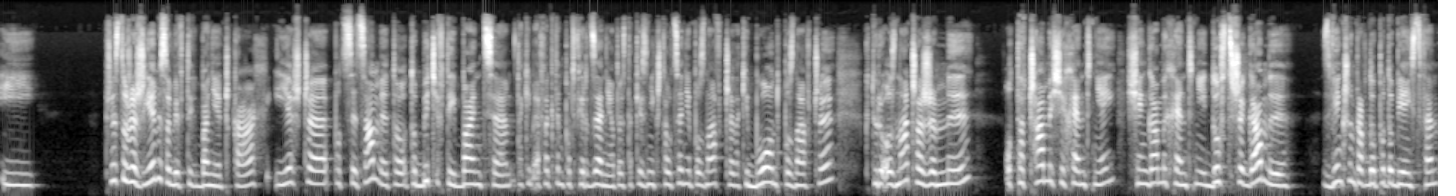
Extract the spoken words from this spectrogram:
I przez to, że żyjemy sobie w tych banieczkach i jeszcze podsycamy to, to bycie w tej bańce takim efektem potwierdzenia, to jest takie zniekształcenie poznawcze, taki błąd poznawczy, który oznacza, że my otaczamy się chętniej, sięgamy chętniej, dostrzegamy z większym prawdopodobieństwem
